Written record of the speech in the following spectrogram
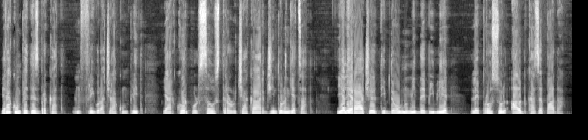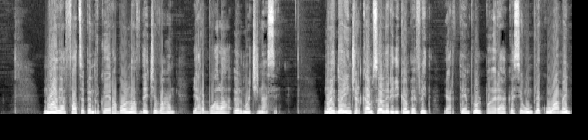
Era complet dezbrăcat, în frigul acela cumplit, iar corpul său strălucea ca argintul înghețat. El era acel tip de om numit de Biblie leprosul alb ca zăpada. Nu avea față pentru că era bolnav de ceva ani, iar boala îl măcinase. Noi doi încercam să îl ridicăm pe flit, iar templul părea că se umple cu oameni,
